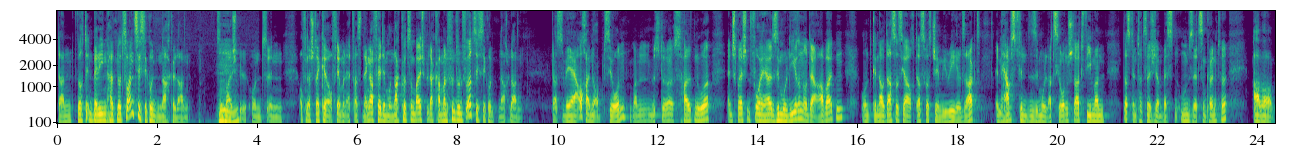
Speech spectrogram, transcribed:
Dann wird in Berlin halt nur 20 Sekunden nachgeladen zum mhm. Beispiel. Und in, auf einer Strecke, auf der man etwas länger fährt, in Monaco zum Beispiel, da kann man 45 Sekunden nachladen. Das wäre auch eine Option. Man müsste es halt nur entsprechend vorher simulieren und erarbeiten. Und genau das ist ja auch das, was Jamie Regal sagt. Im Herbst finden Simulationen statt, wie man das denn tatsächlich am besten umsetzen könnte. Aber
